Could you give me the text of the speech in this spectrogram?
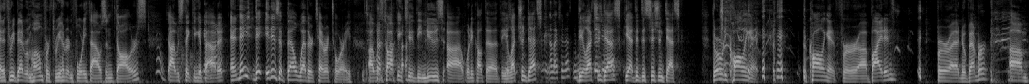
and a three-bedroom home for 340,000 dollars. I was thinking about it, and they, they, it is a bellwether territory. I was talking to the news, uh, what do you call it, the, the election desk? Election desk? Mhm. The election Decision desk? Yeah, the decision desk. They're already calling it. They're calling it for uh, Biden for uh, November. Um,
